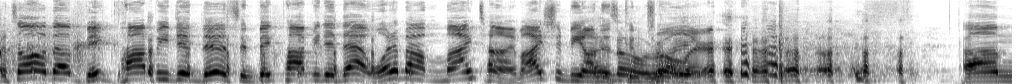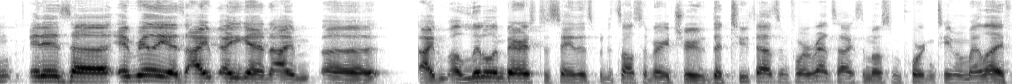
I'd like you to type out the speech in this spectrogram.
It's all about Big Papi did this and Big Papi did that. What about my time? I should be on this know, controller. um, it is. Uh, it really is. I again, I'm. Uh, I'm a little embarrassed to say this, but it's also very true. The 2004 Red Sox, the most important team in my life,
